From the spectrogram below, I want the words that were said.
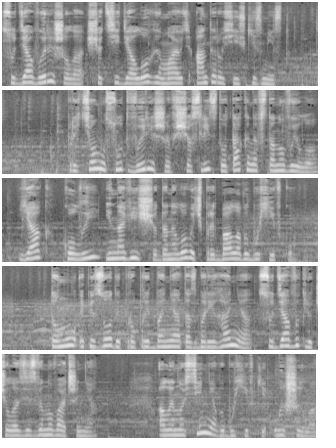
Суддя вирішила, що ці діалоги мають антиросійський зміст. При цьому суд вирішив, що слідство так і не встановило, як, коли і навіщо Данилович придбала вибухівку. Тому епізоди про придбання та зберігання суддя виключила зі звинувачення, але носіння вибухівки лишила.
